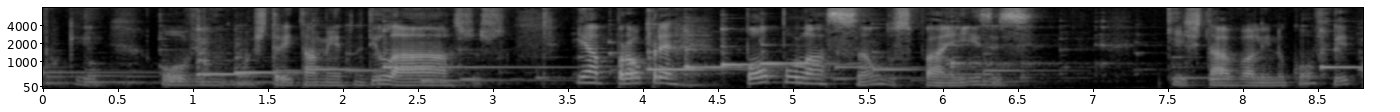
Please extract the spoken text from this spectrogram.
porque houve um estreitamento de laços e a própria população dos países que estava ali no conflito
